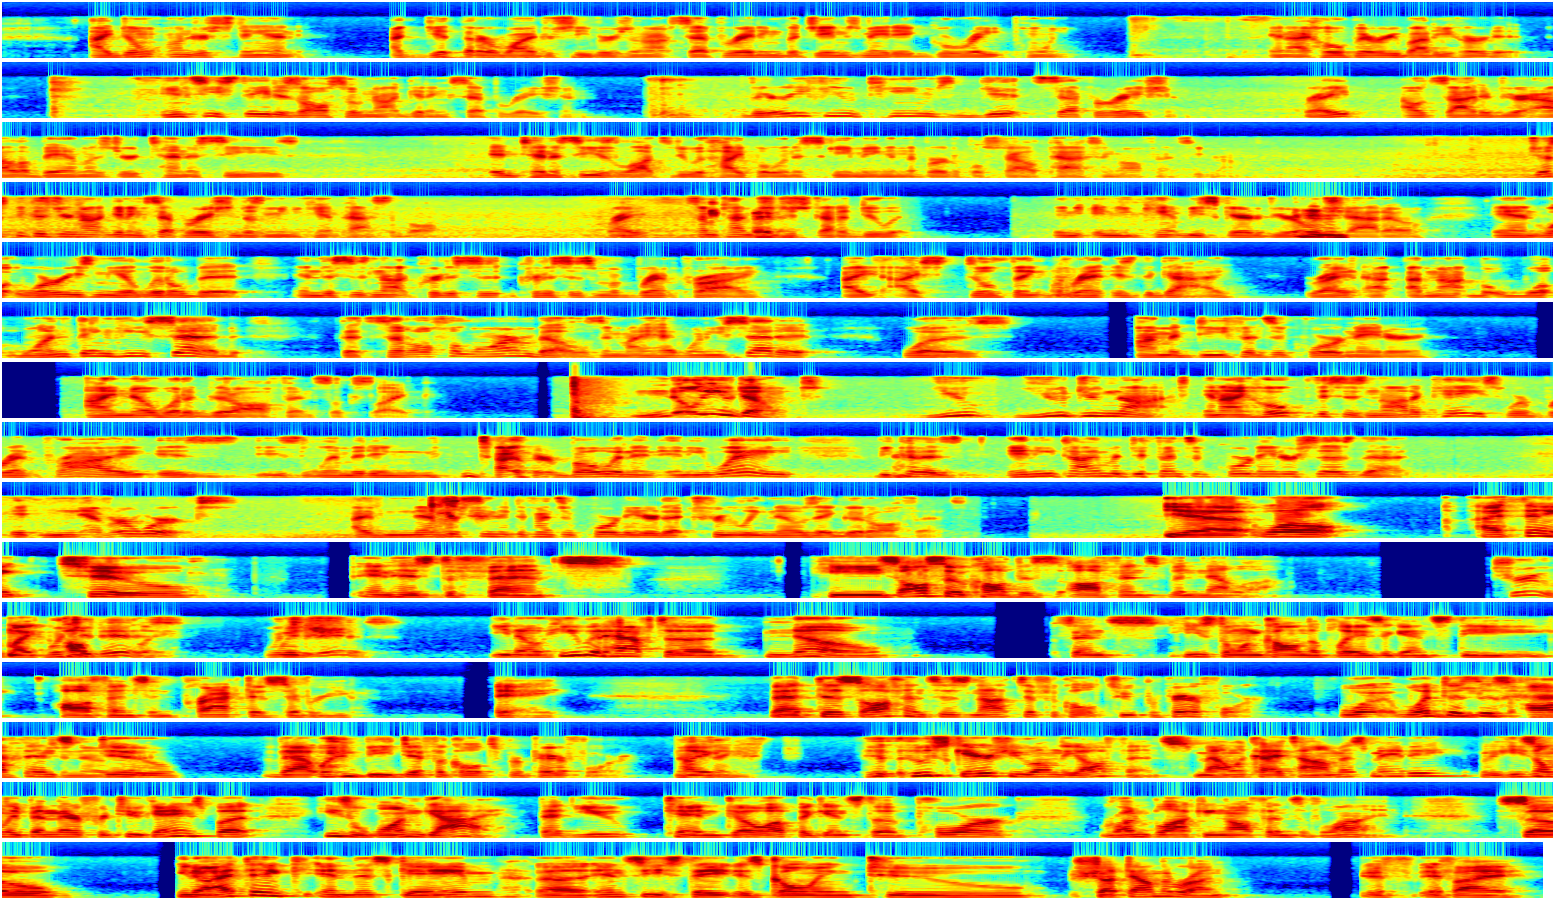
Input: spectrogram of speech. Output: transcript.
I don't understand. I get that our wide receivers are not separating, but James made a great point, and I hope everybody heard it. NC State is also not getting separation. Very few teams get separation, right? Outside of your Alabamas, your Tennessees. And Tennessee has a lot to do with Heupel and his scheming and the vertical style passing offense he runs. Just because you're not getting separation doesn't mean you can't pass the ball, right? Sometimes you just got to do it. And, and you can't be scared of your own Mhm. shadow. And what worries me a little bit, and this is not critici- criticism of Brent Pry, I, I still think Brent is the guy, right? I, I'm not, but what one thing he said that set off alarm bells in my head when he said it was, I'm a defensive coordinator. I know what a good offense looks like. No, you don't. You you do not. And I hope this is not a case where Brent Pry is is limiting Tyler Bowen in any way, because anytime a defensive coordinator says that, it never works. I've never seen a defensive coordinator that truly knows a good offense. Yeah, well, I think too, in his defense, he's also called this offense vanilla. True, Like, which it publicly. is. Which, Which- it is. You know, he would have to know, since he's the one calling the plays against the offense in practice every day, that this offense is not difficult to prepare for. What what does You this offense do that. would be difficult to prepare for? Like, Nothing. Who, scares you on the offense? Malachi Thomas, maybe. He's only been there for two games, but he's one guy that you can go up against a poor run blocking offensive line. So, you know, I think in this game, uh, NC State is going to shut down the run, if if I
